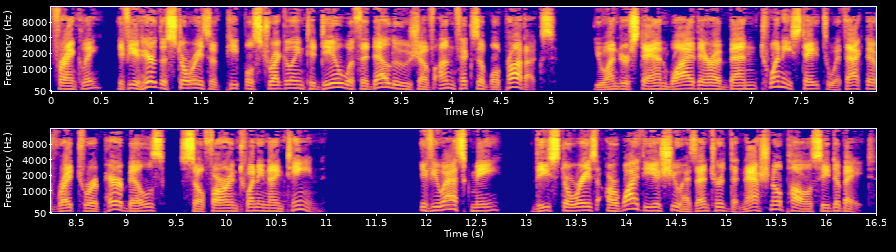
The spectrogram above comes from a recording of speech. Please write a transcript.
Frankly, if you hear the stories of people struggling to deal with the deluge of unfixable products, you understand why there have been 20 states with active right to repair bills so far in 2019. If you ask me, these stories are why the issue has entered the national policy debate.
